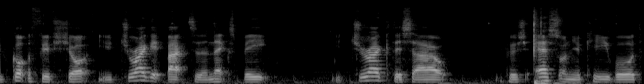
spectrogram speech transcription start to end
We've got the fifth shot. You drag it back to the next beat. You drag this out. You push S on your keyboard.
